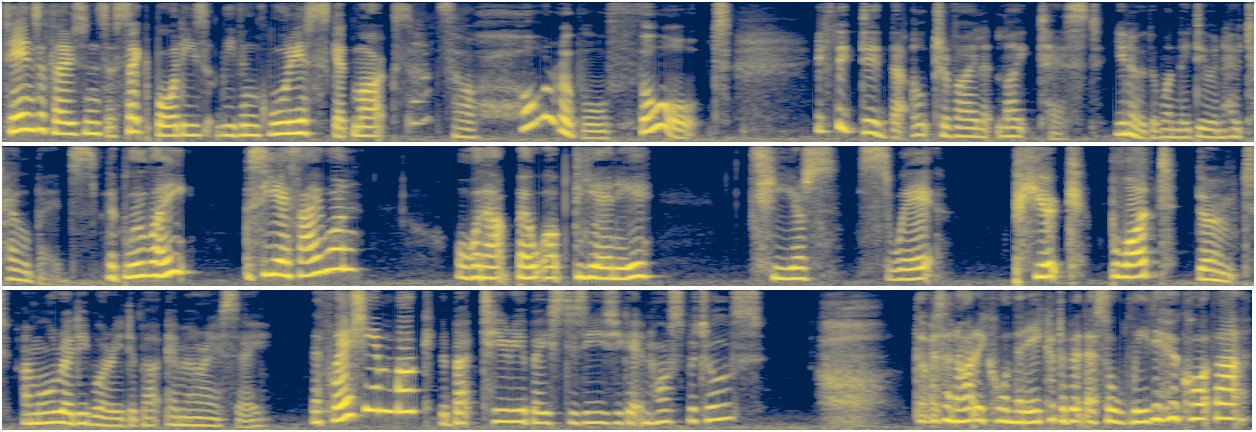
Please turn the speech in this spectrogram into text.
Tens of thousands of sick bodies leaving glorious skid marks. That's a horrible thought. If they did that ultraviolet light test, you know, the one they do in hotel beds. The blue light? The CSI one? All that built up DNA. Tears, sweat, puke, blood. Don't. I'm already worried about MRSA. The flesh eating bug? The bacteria based disease you get in hospitals? There was an article in the record about this old lady who caught that.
